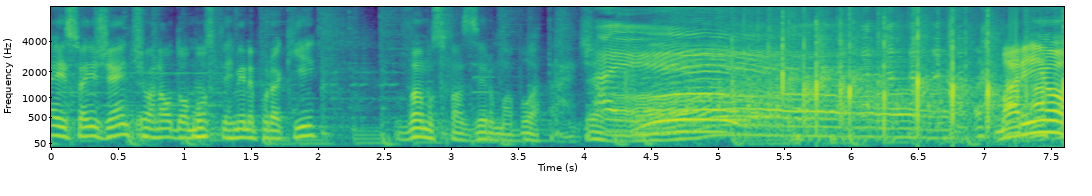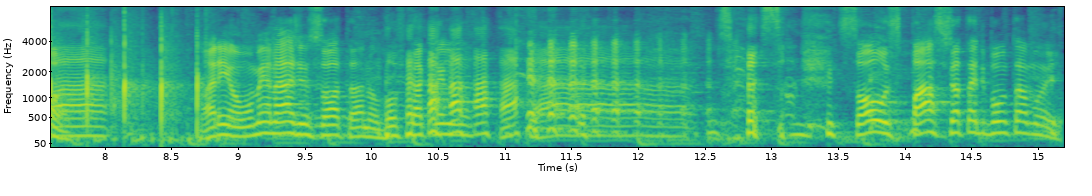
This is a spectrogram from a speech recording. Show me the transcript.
É isso aí, gente. O Jornal do Almoço termina por aqui. Vamos fazer uma boa tarde. Marinho! Marinho, uma homenagem só, tá? Não vou ficar com ele. só, só- só o espaço já tá de bom tamanho.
